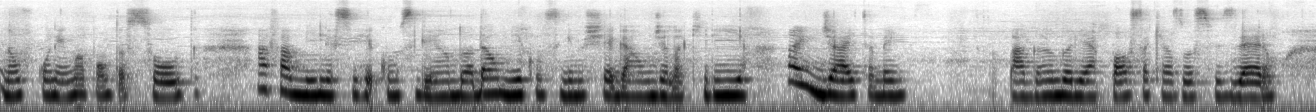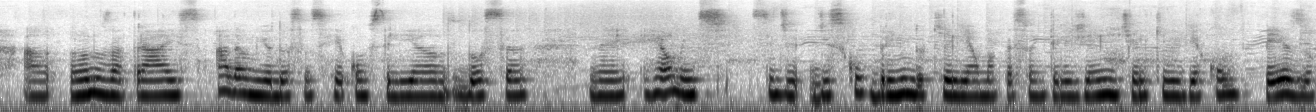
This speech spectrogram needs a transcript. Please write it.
não ficou nenhuma ponta solta. A família se reconciliando, a Dalmi conseguindo chegar onde ela queria, a Injai também pagando ali a aposta que as duas fizeram há anos atrás, a Dalmi e o Dosan se reconciliando, Dosan né, realmente se de descobrindo que ele é uma pessoa inteligente, ele que vivia com peso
